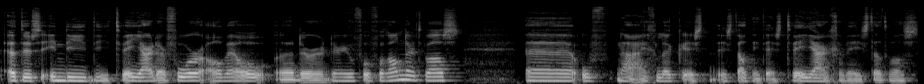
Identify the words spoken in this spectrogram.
het dus in die, die twee jaar daarvoor al wel uh, er, er heel veel veranderd was. Uh, of nou, eigenlijk is, is dat niet eens twee jaar geweest. Dat was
